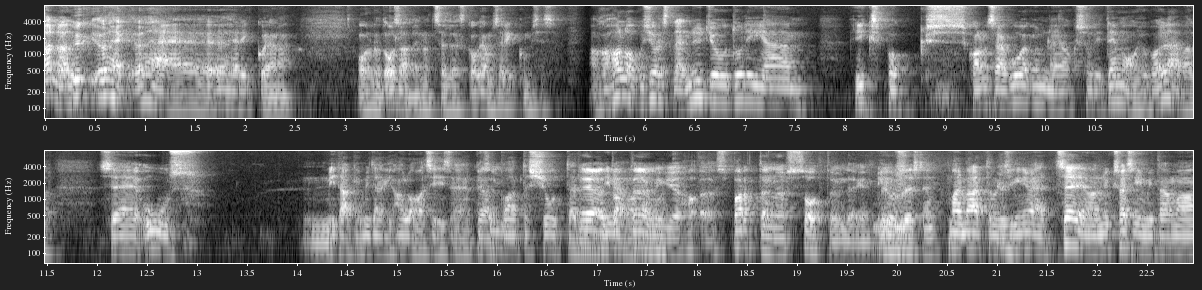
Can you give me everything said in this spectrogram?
anna, ühe, ühe, ühe rikkujana olnud osalenud selles kogemuse rikkumises. aga Halo, kusjuures nüüd ju tuli äh, Xbox kolmesaja kuuekümne jaoks oli demo juba üleval. see uus midagi, midagi Halo asi, see pealtvaates shooter. ja, ta on mingi Spartan Assault või midagi. ma ei mäletanud isegi nime, et see on üks asi, mida ma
